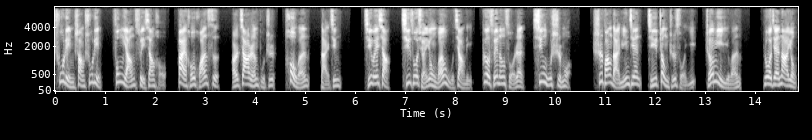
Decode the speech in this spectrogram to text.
出领尚书令，封阳遂乡侯，拜侯还嗣，而家人不知。后闻，乃惊。即为相，其所选用文武将吏，各随能所任，心无事莫。时防逮民间及正直所宜，折密以闻。若见纳用，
